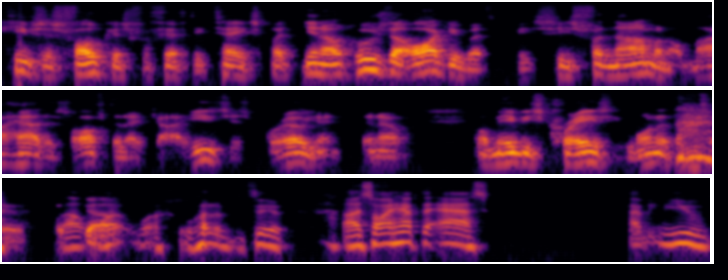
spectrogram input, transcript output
keeps his focus for 50 takes. But you know, who's to argue with? He's, he's phenomenal. My hat is off to that guy. He's just brilliant. You know, or maybe he's crazy. One of the two. well, uh, one, one of the two. Uh, so I have to ask. I mean, you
